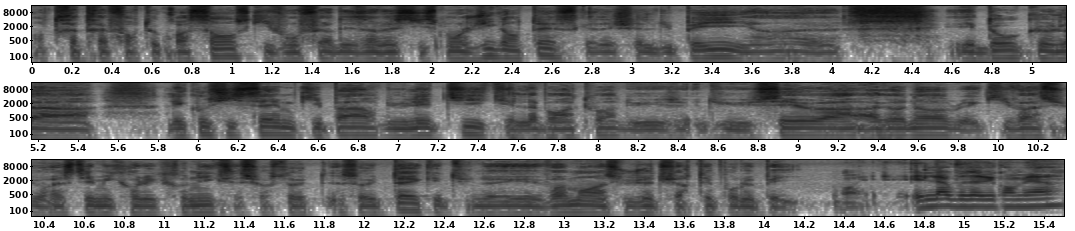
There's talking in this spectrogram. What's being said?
en très très forte croissance, qui vont faire des investissements gigantesques à l'échelle du pays. Hein. Et donc l'écosystème qui part du LETI, qui est le laboratoire du, du, CEA à Grenoble, et qui va sur ST Microelectronics et sur Soitec, est, une, est vraiment un sujet de fierté pour le pays. Et là, vous avez combien?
